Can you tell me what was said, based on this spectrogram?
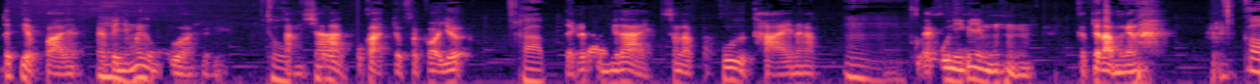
ได้เปรียบกว่าเนี่ยกลายเป็นยังไม่ลงตัวอยู่ดีถูกต่างชาติโอกาสจบสกอร์เยอะ ครับ แต่ก็ทำไม่ได้สำหรับคู่สุดท้ายนะครับ อืมแต่คู่นี้ก็ยังอื้อหือเกือบจะหลับเหมือนกันนะก็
